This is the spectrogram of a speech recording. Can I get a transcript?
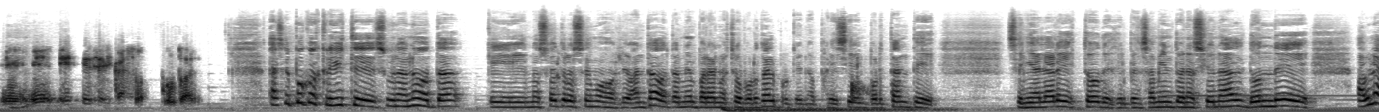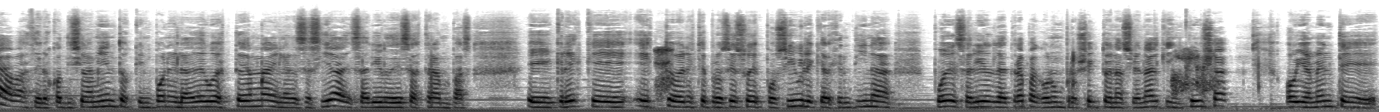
eh, este es el caso puntual. Hace poco escribiste una nota que nosotros hemos levantado también para nuestro portal porque nos parecía importante señalar esto desde el pensamiento nacional, donde hablabas de los condicionamientos que impone la deuda externa y la necesidad de salir de esas trampas. Eh, ¿Crees que esto en este proceso es posible, que Argentina puede salir de la trampa con un proyecto nacional que incluya obviamente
